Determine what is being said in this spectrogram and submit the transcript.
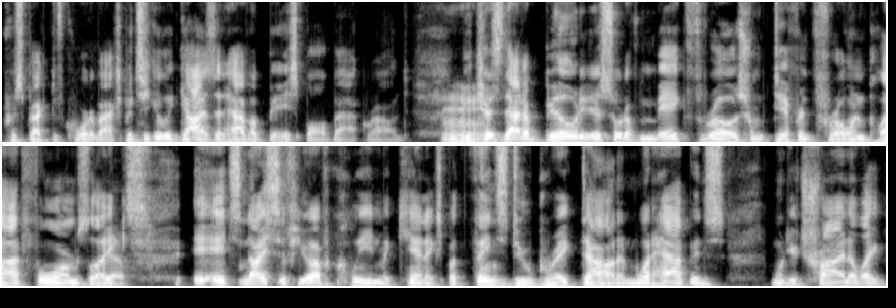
prospective quarterbacks, particularly guys that have a baseball background, mm. because that ability to sort of make throws from different throwing platforms, like yes. it, it's nice if you have clean mechanics, but things do break down. And what happens when you're trying to like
